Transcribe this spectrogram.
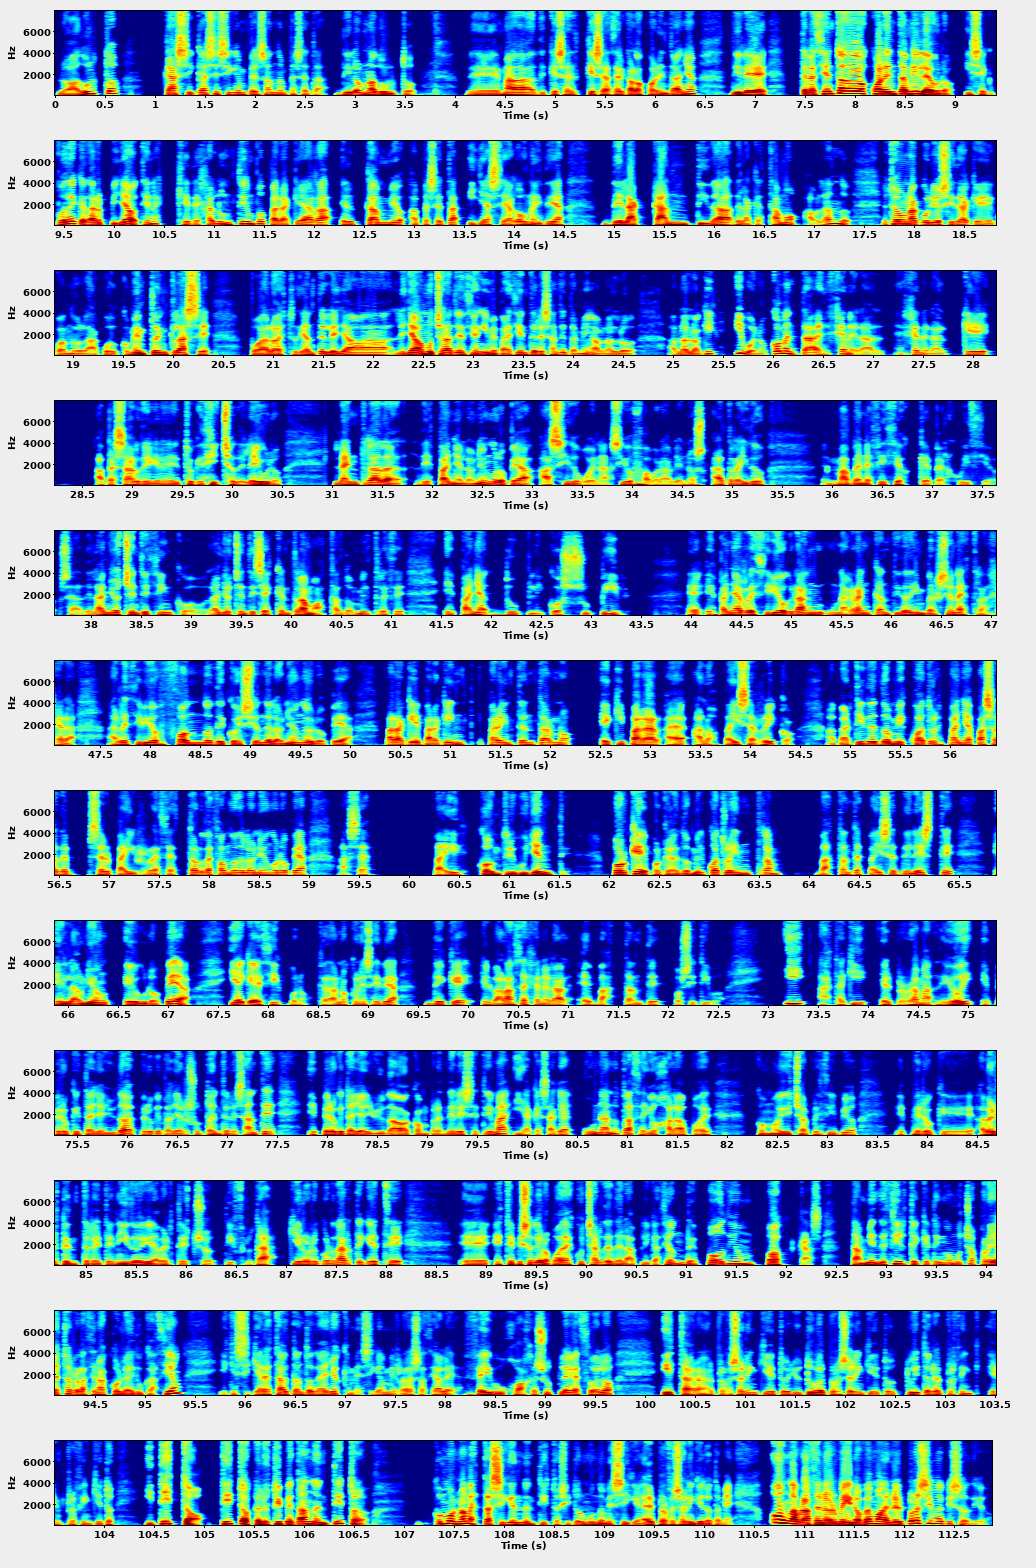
Los adultos casi, casi siguen pensando en pesetas. Dile a un adulto de más que se, que se acerca a los 40 años, dile 340.000 euros y se puede quedar pillado. Tienes que dejarle un tiempo para que haga el cambio a peseta y ya se haga una idea de la cantidad de la que estamos hablando. Esto es una curiosidad que cuando la comento en clase, pues a los estudiantes le llama, le llama mucho la atención y me parecía interesante también hablarlo, hablarlo aquí. Y bueno, comentar en general, en general, que a pesar de esto que he dicho del euro, la entrada de España en la Unión Europea ha sido buena, ha sido favorable, nos ha traído más beneficios que perjuicios. O sea, del año 85, del año 86 que entramos hasta el 2013, España duplicó su PIB. ¿eh? España recibió una gran cantidad de inversiones extranjeras, ha recibido fondos de cohesión de la Unión Europea. ¿Para qué? Para, que, para intentarnos equiparar a, los países ricos. A partir del 2004 España pasa de ser país receptor de fondos de la Unión Europea a ser país contribuyente. ¿Por qué? Porque en el 2004 entran bastantes países del este en la Unión Europea. Y hay que decir, bueno, quedarnos con esa idea de que el balance general es bastante positivo. Y hasta aquí el programa de hoy. Espero que te haya ayudado, espero que te haya resultado interesante, espero que te haya ayudado a comprender ese tema y a que saques una notaza. Y ojalá, pues, como he dicho al principio, espero que haberte entretenido y haberte hecho disfrutar. Quiero recordarte que este eh, este episodio lo puedes escuchar desde la aplicación de Podium Podcast. También decirte que tengo muchos proyectos relacionados con la educación y que si quieres estar al tanto de ellos, que me sigan mis redes sociales: Facebook Juan Jesús Pleguezuelo, Instagram El Profesor Inquieto, YouTube El Profesor Inquieto, Twitter el Profe Inquieto y TikTok, TikTok, que lo estoy petando en TikTok. ¿Cómo no me estás siguiendo en TikTok si todo el mundo me sigue? El Profesor Inquieto también. Un abrazo enorme y nos vemos en el próximo episodio.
